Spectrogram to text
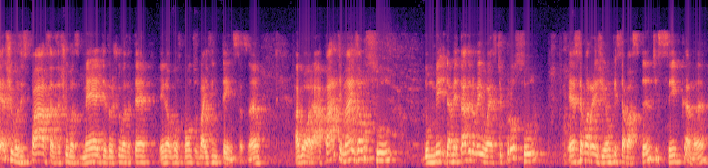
quer chuvas esparsas, chuvas médias ou chuvas até em alguns pontos mais intensas. Né? Agora, a parte mais ao sul, me... da metade do meio oeste para o sul, essa é uma região que está bastante seca, né?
